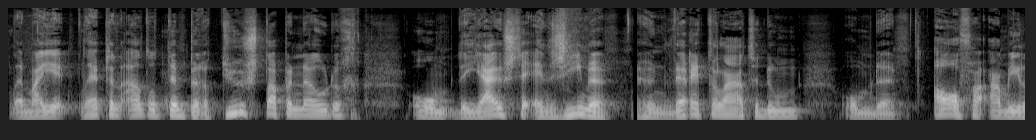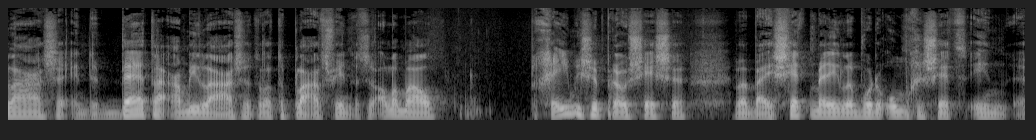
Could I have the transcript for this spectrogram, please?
Maar je hebt een aantal temperatuurstappen nodig om de juiste enzymen hun werk te laten doen, om de alpha-amylase en de beta-amylase te laten plaatsvinden. Dat zijn allemaal chemische processen waarbij zetmelen worden omgezet in uh,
